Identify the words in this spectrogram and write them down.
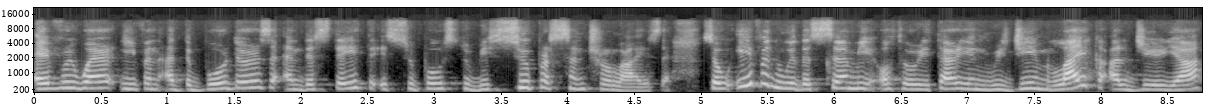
everywhere even at the borders and the state is supposed to be super centralized. So even with a semi-authoritarian regime like algeria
